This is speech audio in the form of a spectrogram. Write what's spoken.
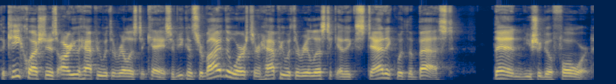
The key question is Are you happy with the realistic case? If you can survive the worst and are happy with the realistic and ecstatic with the best, then you should go forward.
